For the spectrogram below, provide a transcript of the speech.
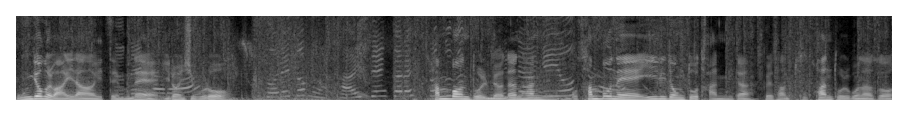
공격을 많이 당하기 때문에 이런 식으로 한 번 돌면은 한 뭐 3분의 1 정도 답니다. 그래서 한 두 판 돌고 나서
